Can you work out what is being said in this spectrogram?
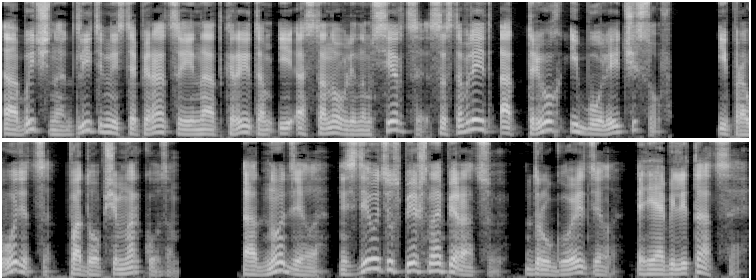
Обычно длительность операции на открытом и остановленном сердце составляет от 3 и более часов и проводится под общим наркозом. Одно дело — сделать успешную операцию, другое дело — реабилитация.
